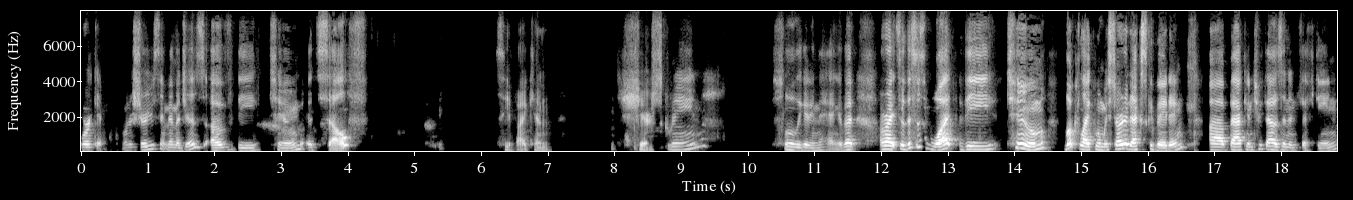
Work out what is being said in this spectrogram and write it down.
working. I want to show you some images of the tomb itself. Let's see if I can share screen slowly getting the hang of it. All right, so this is what the tomb looked like when we started excavating uh, back in 2015.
